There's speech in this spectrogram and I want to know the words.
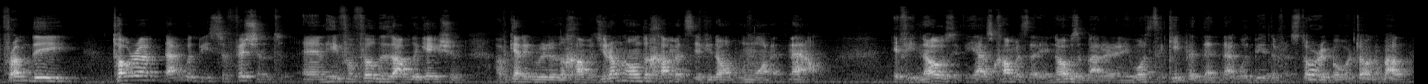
From the Torah, that would be sufficient, and he fulfilled his obligation of getting rid of the chametz. You don't own the chametz if you don't want it now. If he knows, if he has chametz that he knows about it and he wants to keep it, then that would be a different story. But we're talking about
